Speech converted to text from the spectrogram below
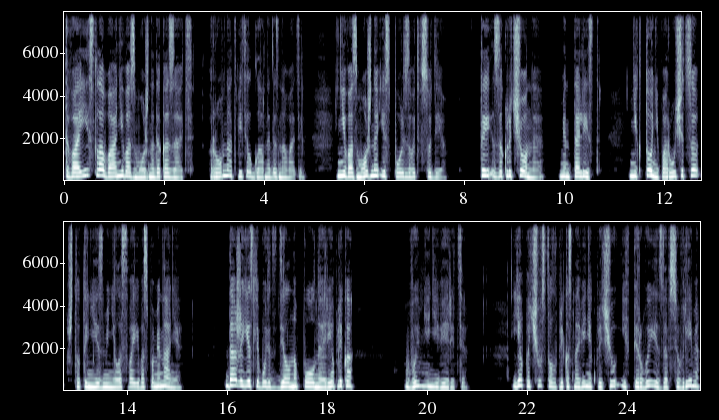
«Твои слова невозможно доказать», — ровно ответил главный дознаватель. «Невозможно использовать в суде. Ты заключенная, менталист. Никто не поручится, что ты не изменила свои воспоминания. Даже если будет сделана полная реплика, вы мне не верите». Я почувствовала прикосновение к плечу и впервые за все время,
